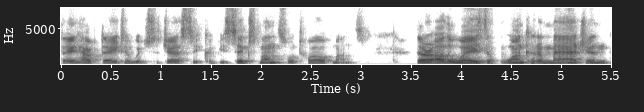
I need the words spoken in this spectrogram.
they have data which suggests it could be six months or 12 months. There are other ways that one could imagine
